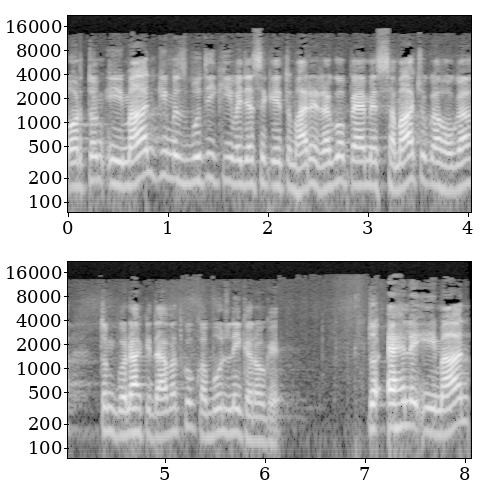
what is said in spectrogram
اور تم ایمان کی مضبوطی کی وجہ سے کہ تمہارے رگو پے میں سما چکا ہوگا، تم گناہ کی دعوت کو قبول نہیں کرو گے۔ تو اہل ایمان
